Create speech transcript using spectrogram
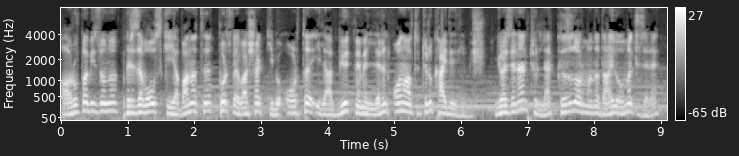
Avrupa bizonu, Brzevolski yaban atı, kurt ve vaşak gibi orta ila büyük memelilerin 16 türü kaydedilmiş. Gözlenen türler Kızıl Orman'a dahil olmak üzere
